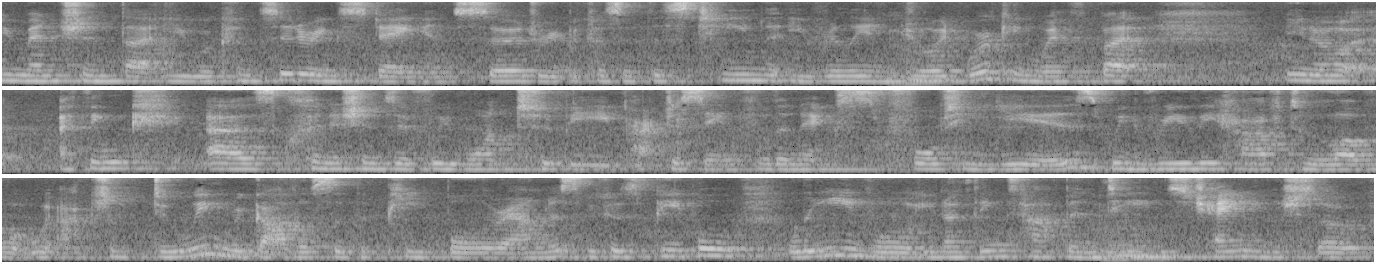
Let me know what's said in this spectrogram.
you mentioned that you were considering staying in surgery because of this team that you really enjoyed mm-hmm. working with, but you know, I think as clinicians, if we want to be practicing for the next 40 years, we really have to love what we're actually doing, regardless of the people around us, because people leave or, you know, things happen, mm. teams change. So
